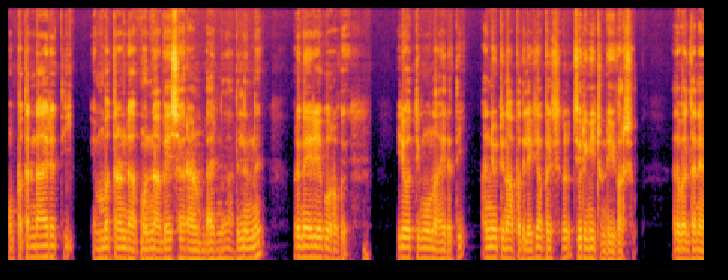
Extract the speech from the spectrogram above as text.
മുപ്പത്തിരണ്ടായിരത്തി എൺപത്തിരണ്ട് മുൻ അപേക്ഷകരാണ് ഉണ്ടായിരുന്നത്. അതിൽ നിന്ന് ഒരു നേരിയ കുറവ്. ഇരുപത്തി മൂന്നായിരത്തി അഞ്ഞൂറ്റി നാൽപ്പതിലേക്ക് അപേക്ഷകൾ ചുരുങ്ങിയിട്ടുണ്ട് ഈ വർഷം. അതുപോലെ തന്നെ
